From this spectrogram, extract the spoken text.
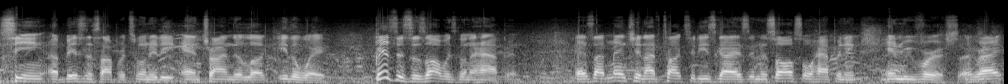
seeing a business opportunity and trying their luck either way. Business is always going to happen. As I mentioned, I've talked to these guys, and it's also happening in reverse. All right,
